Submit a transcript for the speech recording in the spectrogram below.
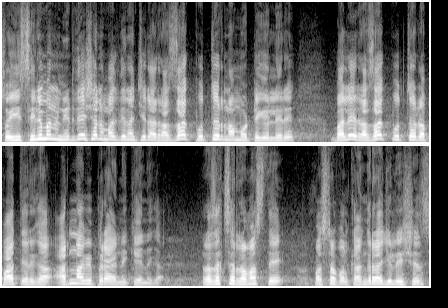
ಸೊ ಈ ಸಿನಿಮಾನ ನಿರ್ದೇಶನ ಮಲ್ದಿನಂಚಿನ ರಜಾಕ್ ಪುತ್ತೂರ್ ನಮ್ಮೊಟ್ಟಿಗೆ ಇಲ್ಲಿರಿ. ಬಲೆ ರಜಾಕ್ ಪುತ್ತೂರ ಪಾತ್ಯರ್ಗ ಅರ್ನ ಅಭಿಪ್ರಾಯನಿಕೇನಿಗ ರಜಾಕ್ ಸರ್ ನಮಸ್ತೆ. ಫಸ್ಟ್ ಆಫ್ ಆಲ್ ಕಂಗ್ರ್ಯಾಚುಲೇಷನ್ಸ್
